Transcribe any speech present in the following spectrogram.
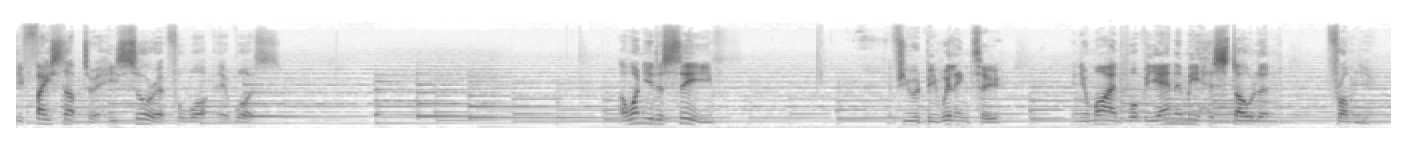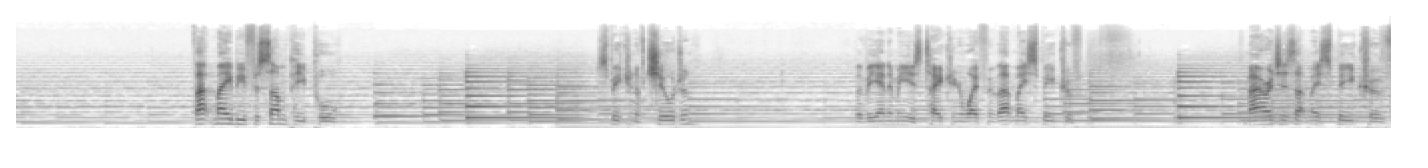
He faced up to it, he saw it for what it was. I want you to see, if you would be willing to, in your mind, what the enemy has stolen from you. That may be for some people, speaking of children, that the enemy is taking away from. That may speak of marriages, that may speak of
